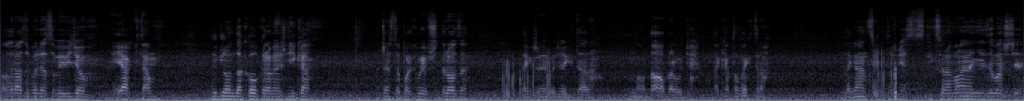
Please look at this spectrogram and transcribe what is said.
to od razu będę sobie widział jak tam wygląda koło krawężnika. Często parkuję przy drodze, także będzie gitara. No dobra ludzie, taka to Vectra. Elegancko, to jest spikselowane, nie zobaczcie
